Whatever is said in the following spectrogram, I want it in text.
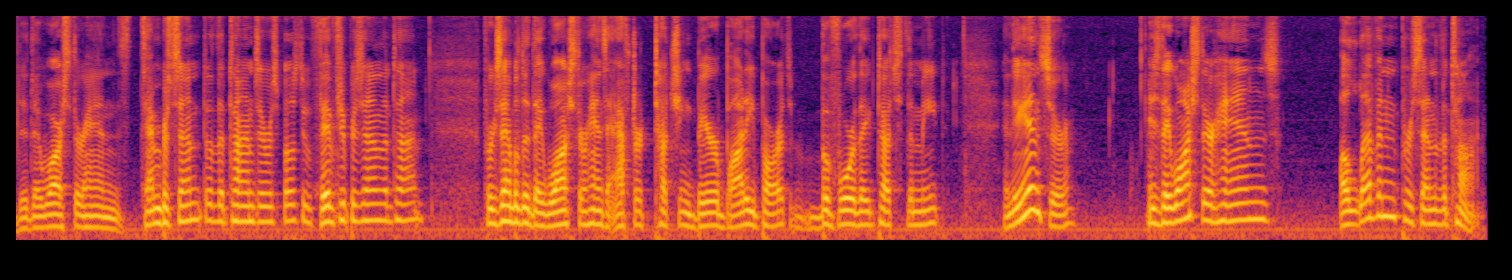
Did they wash their hands 10% of the times they were supposed to, 50% of the time? For example, did they wash their hands after touching bare body parts, before they touched the meat? And the answer is they washed their hands 11% of the time.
